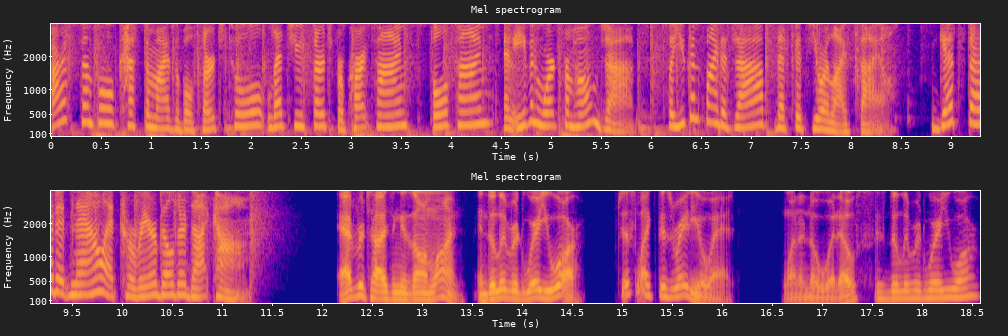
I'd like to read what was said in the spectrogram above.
our simple, customizable search tool lets you search for part time, full time, and even work from home jobs so you can find a job that fits your lifestyle. Get started now at CareerBuilder.com. Advertising is online and delivered where you are, just like this radio ad. Want to know what else is delivered where you are?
